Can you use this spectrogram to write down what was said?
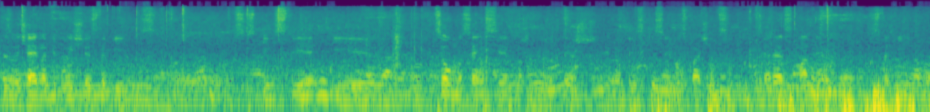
Це, звичайно, підвищує стабільність е, в суспільстві і в цьому сенсі можливо теж Європейський Союз бачить свій інтерес мати стабільного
